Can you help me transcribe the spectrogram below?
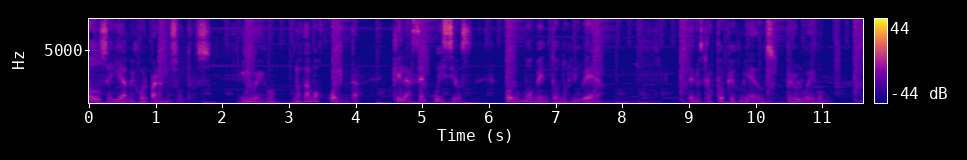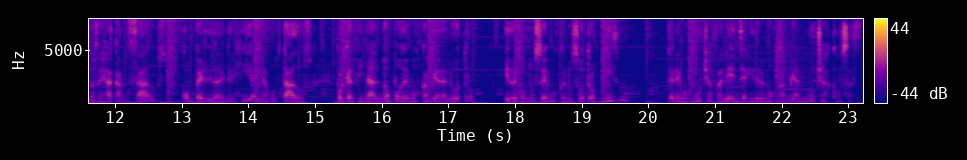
todo sería mejor para nosotros? Y luego nos damos cuenta que el hacer juicios por un momento nos libera de nuestros propios miedos, pero luego nos deja cansados, con pérdida de energía y agotados, porque al final no podemos cambiar al otro y reconocemos que nosotros mismos tenemos muchas falencias y debemos cambiar muchas cosas.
